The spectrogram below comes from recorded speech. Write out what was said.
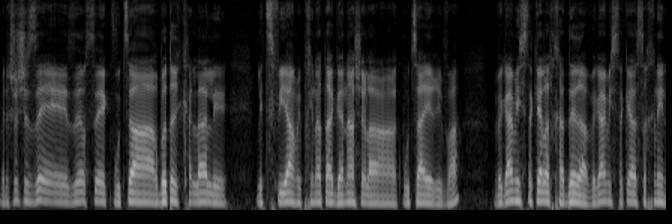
ואני חושב שזה זה עושה קבוצה הרבה יותר קלה לצפייה מבחינת ההגנה של הקבוצה היריבה. וגם אם נסתכל על חדרה וגם אם נסתכל על סכנין,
